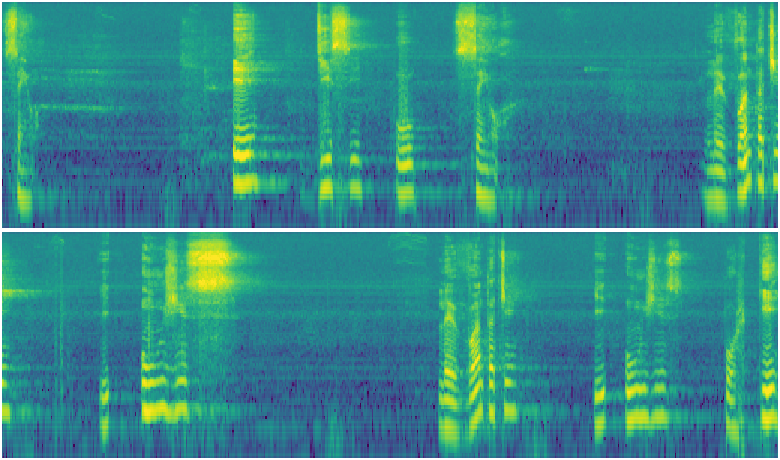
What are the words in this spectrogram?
Senhor. E disse o Senhor. Levanta-te e unges. Levanta-te e unges, porque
